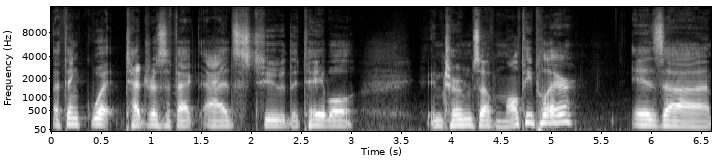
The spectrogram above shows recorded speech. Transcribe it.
I think what Tetris Effect adds to the table in terms of multiplayer is uh,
